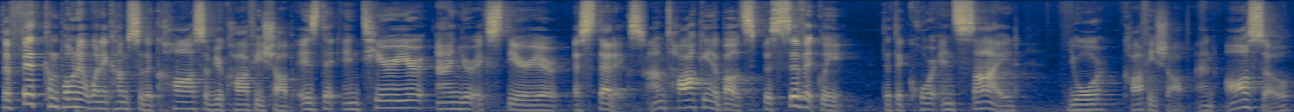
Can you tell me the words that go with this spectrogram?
The fifth component when it comes to the cost of your coffee shop is the interior and your exterior aesthetics. I'm talking about specifically the decor inside your coffee shop and also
